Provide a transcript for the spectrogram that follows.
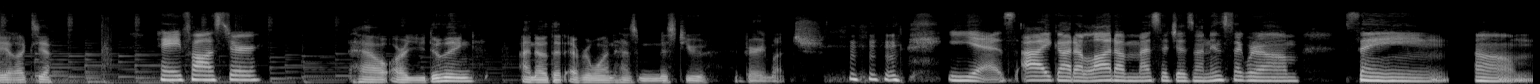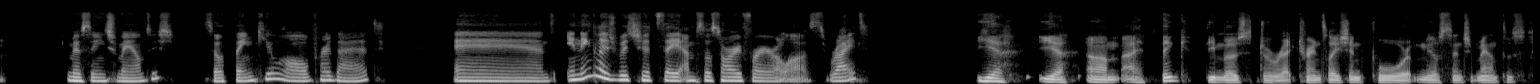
Hey, Alexia. Hey, Foster. How are you doing? I know that everyone has missed you very much. yes, I got a lot of messages on Instagram saying um, meus sentimentos. So thank you all for that. And in English, we should say, I'm so sorry for your loss, right? Yeah, yeah. Um, I think the most direct translation for meus sentimentos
